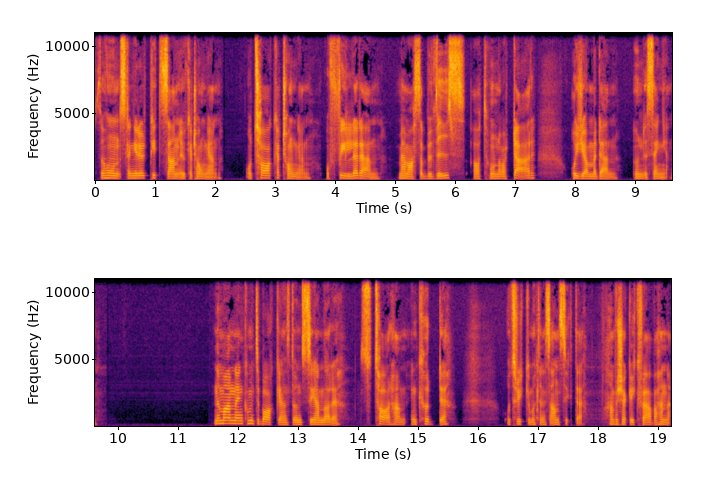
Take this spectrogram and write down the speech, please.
Så hon slänger ut pizzan ur kartongen och tar kartongen och fyller den med massa bevis att hon har varit där och gömmer den under sängen. När mannen kommer tillbaka en stund senare så tar han en kudde och trycker mot hennes ansikte. Han försöker kväva henne.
